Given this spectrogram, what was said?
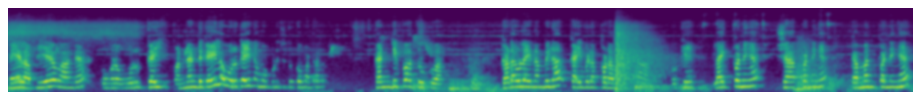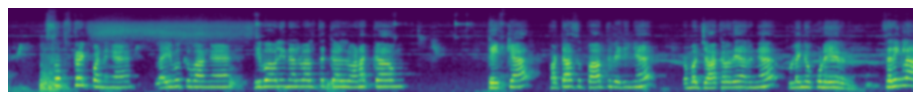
மேலே அப்படியே வாங்க. உங்களை ஒரு கை பன்னெண்டு கையில் ஒரு கை நம்ம பிடிச்சி தூக்க மாட்டாரு. கண்டிப்பாக தூக்குவார். கடவுளை நம்பினார் கைவிடப்பட மாட்டார் ஓகே லைக் பண்ணுங்கள் ஷேர் பண்ணுங்கள் கமெண்ட் பண்ணுங்கள் சப்ஸ்கிரைப் பண்ணுங்கள் லைவுக்கு வாங்க. தீபாவளி நல்வாழ்த்துக்கள். வணக்கம். டேக் கேர் பட்டாசு பார்த்து வெடிங்க. ரொம்ப ஜாக்கிரதையாக இருங்க. பிள்ளைங்க கூடயே இருங்க. சரிங்களா?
